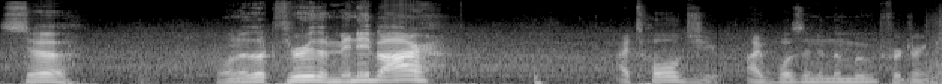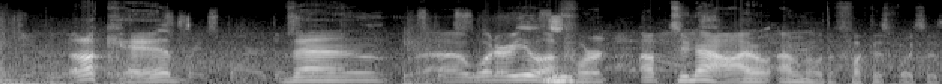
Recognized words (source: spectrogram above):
So, want to look through the minibar? I told you I wasn't in the mood for drinking. Okay, Then, uh, what are you up for? Up to now? I don't. I don't know what the fuck this voice is.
